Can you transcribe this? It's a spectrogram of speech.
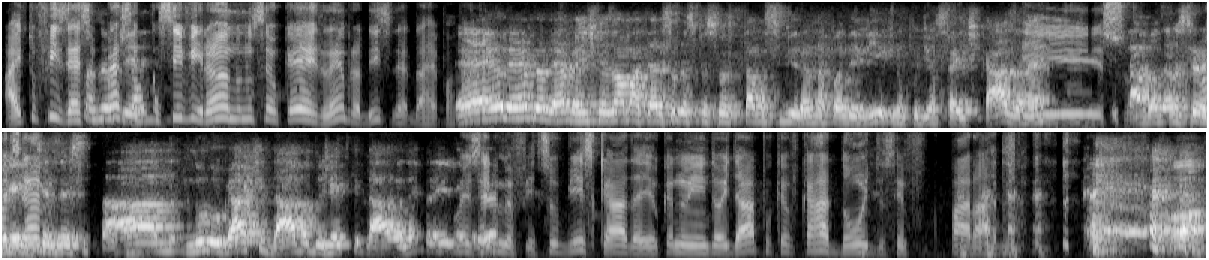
Aí tu fizesse, Fazer o pessoal o quê, né? tá se virando, não sei o quê. Lembra disso, né, da reportagem? É, eu lembro, eu lembro. A gente fez uma matéria sobre as pessoas que estavam se virando na pandemia, que não podiam sair de casa, né? Isso. Estavam dando seu pois jeito é, de se exercitar no lugar que dava, do jeito que dava. Lembrei, lembrei. Pois é, meu filho. Subi a escada, eu que não ia endoidar, porque eu ficava doido, sempre parado. Ó,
